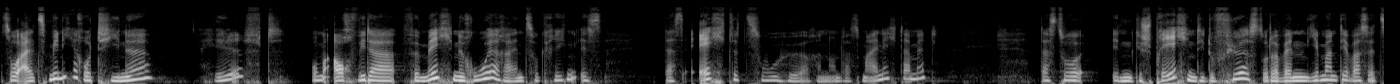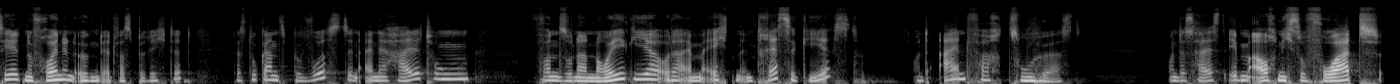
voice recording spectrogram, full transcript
so als Mini-Routine hilft, um auch wieder für mich eine Ruhe reinzukriegen, ist das echte Zuhören. Und was meine ich damit? Dass du in Gesprächen, die du führst oder wenn jemand dir was erzählt, eine Freundin irgendetwas berichtet, dass du ganz bewusst in eine Haltung von so einer Neugier oder einem echten Interesse gehst und einfach zuhörst. Und das heißt eben auch nicht sofort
